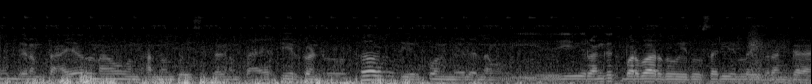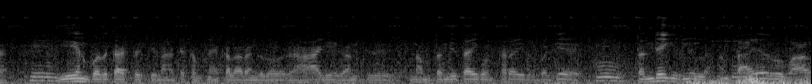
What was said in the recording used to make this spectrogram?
ಮುಂದೆ ನಮ್ಮ ತಾಯಿಯವರು ನಾವು ಒಂದು ಹನ್ನೊಂದು ವಯಸ್ಸಿದ್ದಾಗ ನಮ್ಮ ತಾಯಿಯರು ತೀರ್ಕೊಂಡ್ರು. ತೀರ್ಕೊಂಡ ಮೇಲೆ ನಾವು ರಂಗಕ್ಕೆ ಬರಬಾರ್ದು ಇದು ಸರಿ ಇಲ್ಲ ಇದು ರಂಗ. ಏನು ಬದುಕಾಗ್ತೈತಿ ನಾಟಕ ಕಂಪ್ನಿಯ ಕಲಾರಂಗದೊಳಗೆ? ಹಾಗೆ ಈಗ ಅಂತೀವಿ. ನಮ್ಮ ತಂದೆ ತಾಯಿಗೆ ಒಂಥರ ಇದ್ರ ಬಗ್ಗೆ ತಂದೆಗಿರಲಿಲ್ಲ. ನಮ್ಮ ತಾಯಿಯವರು ಭಾಳ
